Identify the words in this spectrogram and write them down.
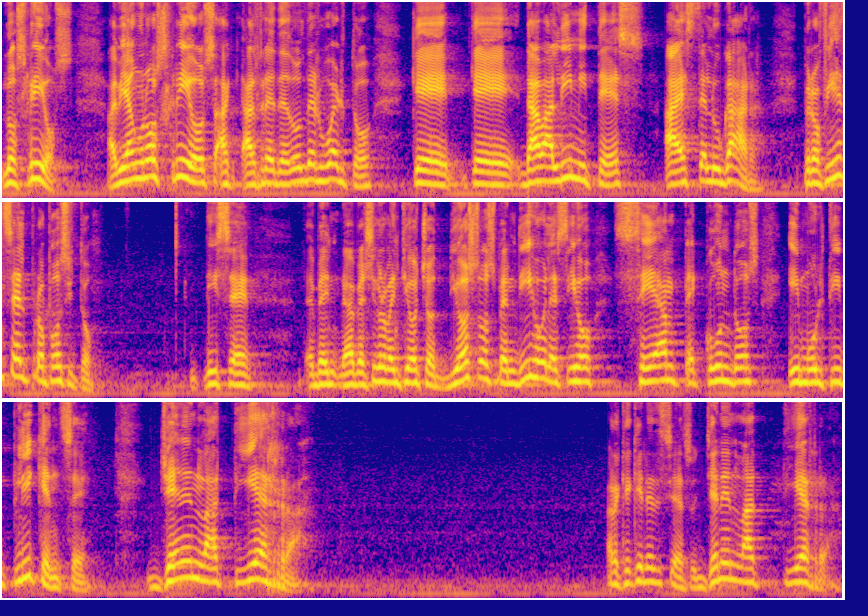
los ríos. Habían unos ríos alrededor del huerto que, que daba límites a este lugar. Pero fíjense el propósito. Dice versículo 28, Dios los bendijo y les dijo, sean fecundos y multiplíquense, llenen la tierra Ahora, ¿qué quiere decir eso? Llenen la tierra.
